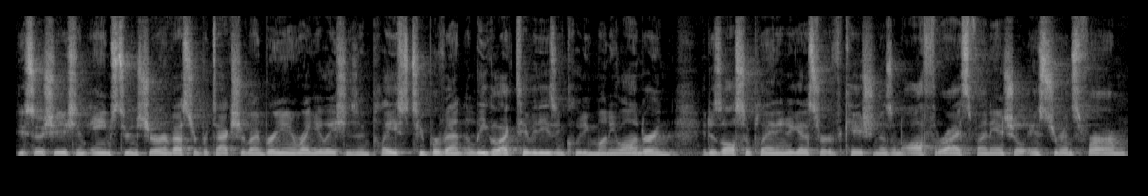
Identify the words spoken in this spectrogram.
The association aims to ensure investor protection by bringing regulations in place to prevent illegal activities, including money laundering. It is also planning to get a certification as an authorized financial instruments firm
